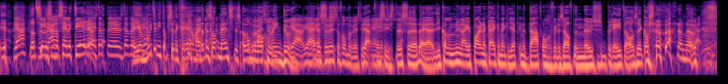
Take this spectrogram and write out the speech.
Ja, Ja? dat Moet je ze- daarop selecteren? Ja. Is, dat, eh, is dat wat je, je zegt? moet er niet op selecteren, maar dat is wat mensen dus over het algemeen doen. Ja, ja, ja, dus- bewust of onbewust doen. Ja, precies. Dus eh, nou ja, je kan nu naar je partner kijken en denken... je hebt inderdaad ongeveer dezelfde neusbreedte als ik of zo. I don't know. Ja, dus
